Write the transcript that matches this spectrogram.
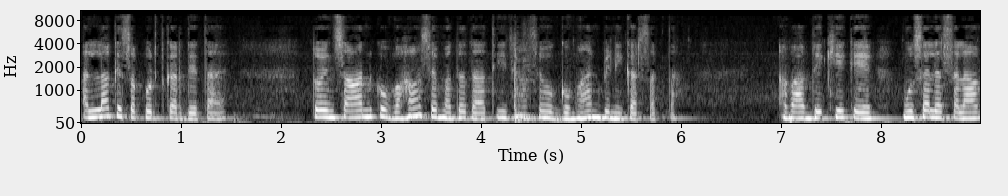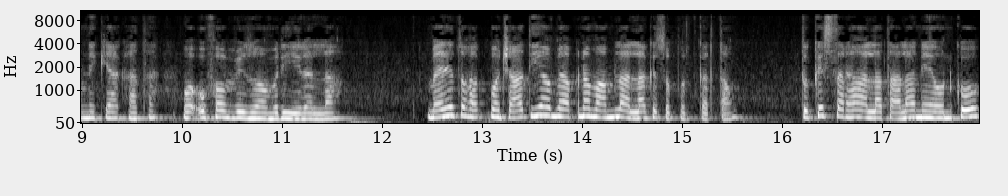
اللہ کے سپرد کر دیتا ہے، تو انسان کو وہاں سے مدد آتی ہے جہاں سے وہ گمان بھی نہیں کر سکتا۔ اب آپ دیکھیے کہ موسی علیہ السلام نے کیا کہا تھا وہ اف وز اللہ میں نے تو حق پہنچا دیا، میں اپنا معاملہ اللہ کے سپرد کرتا ہوں۔ تو کس طرح اللہ تعالیٰ نے ان کو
